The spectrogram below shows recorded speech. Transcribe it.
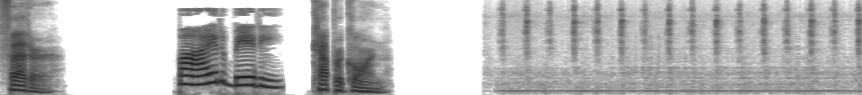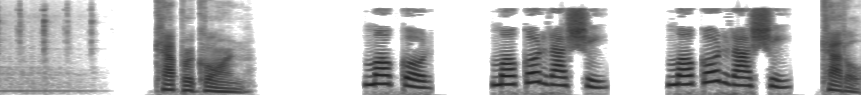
fetter, পায়ের বেরি Capricorn, Capricorn, মকর মকর রাশি মকর রাশি cattle,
